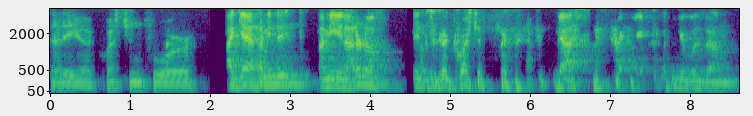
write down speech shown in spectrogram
that a uh, question for, I guess, I mean, the- I mean, I don't know if. it- It's a good question. Yeah, I think it was, um,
